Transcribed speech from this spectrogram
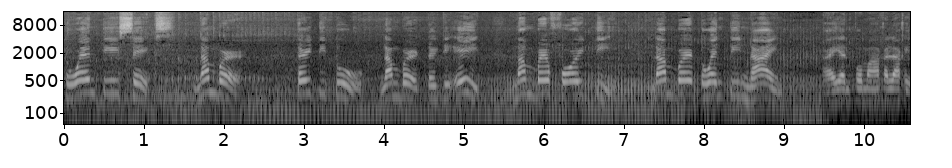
26, number 32, number 38, number 40, number 29, Ayan po mga kalaki.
